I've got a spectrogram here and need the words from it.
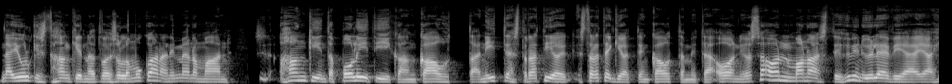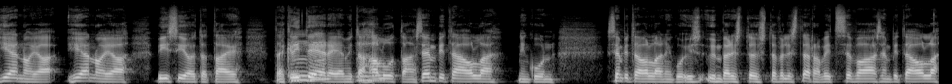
nämä julkiset hankinnat voisivat olla mukana nimenomaan hankintapolitiikan kautta, niiden strategioiden kautta, mitä on, jossa on monasti hyvin yleviä ja hienoja, hienoja visioita tai, tai kriteerejä, mm-hmm. mitä mm-hmm. halutaan. Sen pitää olla niin kuin, sen pitää olla niin kuin ympäristöystävällistä, ravitsevaa, sen pitää olla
